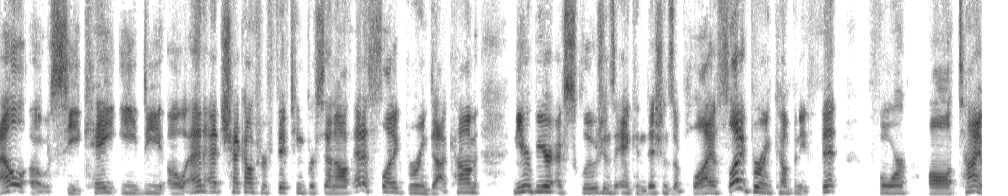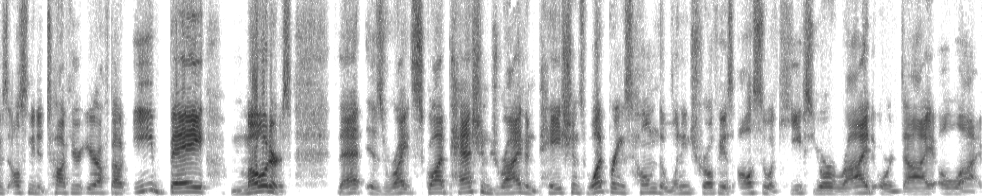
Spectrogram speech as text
L O C K E D O N at checkout for 15% off at athleticbrewing.com. Near beer exclusions and conditions apply. Athletic Brewing Company fit for all times. Also, need to talk your ear off about eBay Motors. That is right, squad. Passion, drive, and patience. What brings home the winning trophy is also what keeps your ride or die alive.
